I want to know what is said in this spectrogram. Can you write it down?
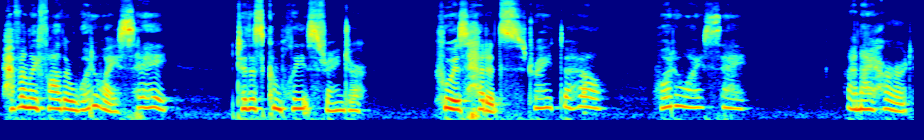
Heavenly Father, what do I say to this complete stranger who is headed straight to hell. What do I say? And I heard,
